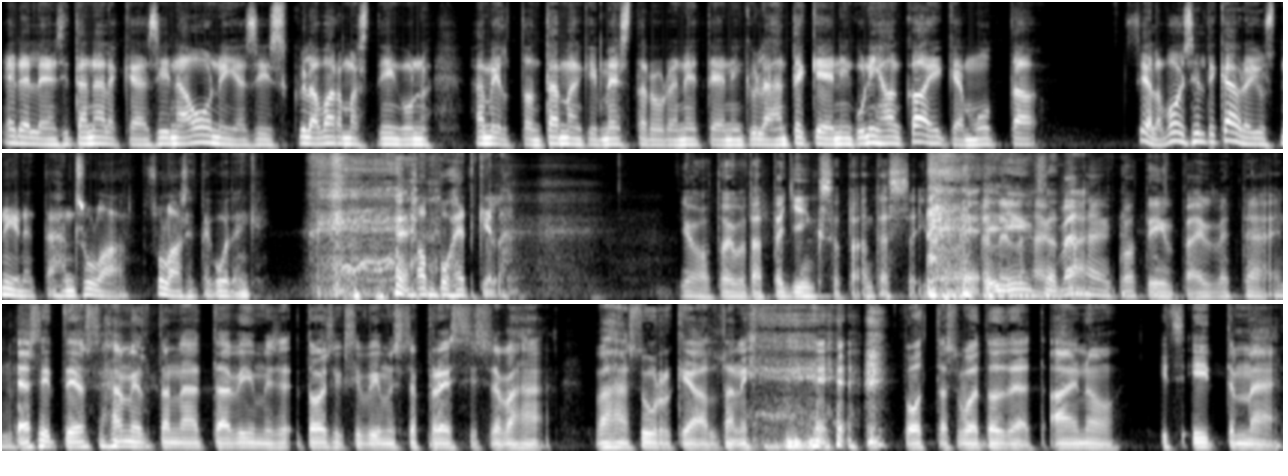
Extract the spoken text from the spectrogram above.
edelleen sitä nälkää siinä on. Ja siis kyllä varmasti niin kuin Hamilton tämänkin mestaruuden eteen, niin kyllä hän tekee niin kuin ihan kaiken, mutta siellä voi silti käydä just niin, että hän sulaa, sulaa sitten kuitenkin loppuhetkillä. Joo, toivotaan, että jinksataan tässä vähän, vähän kotiin päin vetäen. Ja sitten jos Hamilton näyttää viimeise, toisiksi viimeisessä pressissä vähän, vähän surkealta, niin Bottas voi todeta, että I know, it's eat the man.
